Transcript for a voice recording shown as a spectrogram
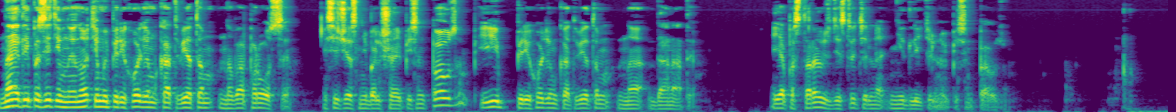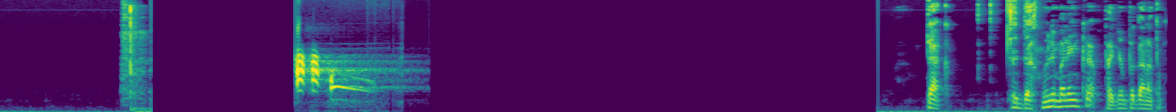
На этой позитивной ноте мы переходим к ответам на вопросы. Сейчас небольшая песен пауза и переходим к ответам на донаты. Я постараюсь действительно недлительную песен паузу. Так, отдохнули маленько, пойдем по донатам.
